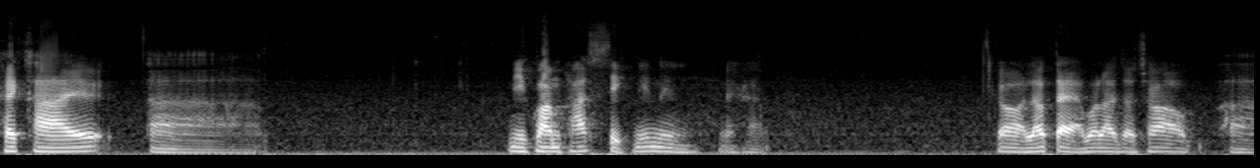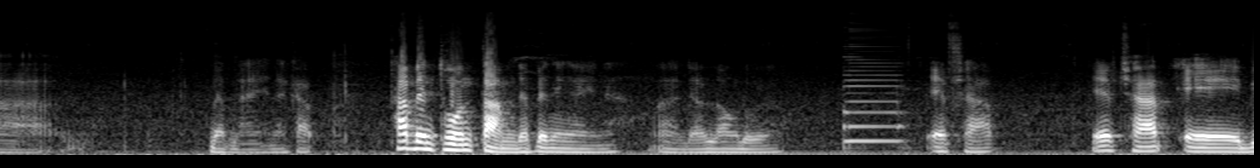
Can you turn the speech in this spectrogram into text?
คล้ายๆมีความคลาสสิกนิดนึงนะครับ ก็แล้วแต่ว่าเราจะชอบอแบบไหนนะครับ ถ้าเป็นโทนต่ำจะเป็นยังไงนะะเดี๋ยวลองดู F sharp F sharp A B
